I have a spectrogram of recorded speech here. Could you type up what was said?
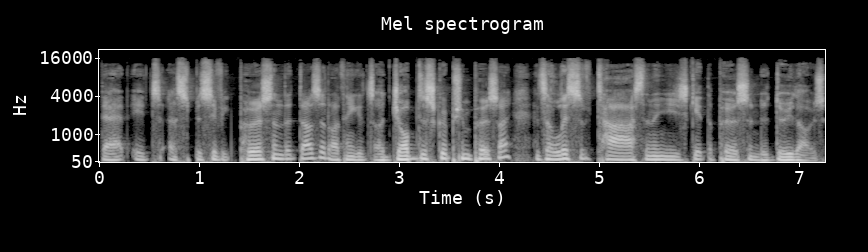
that it's a specific person that does it. I think it's a job description per se. It's a list of tasks, and then you just get the person to do those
